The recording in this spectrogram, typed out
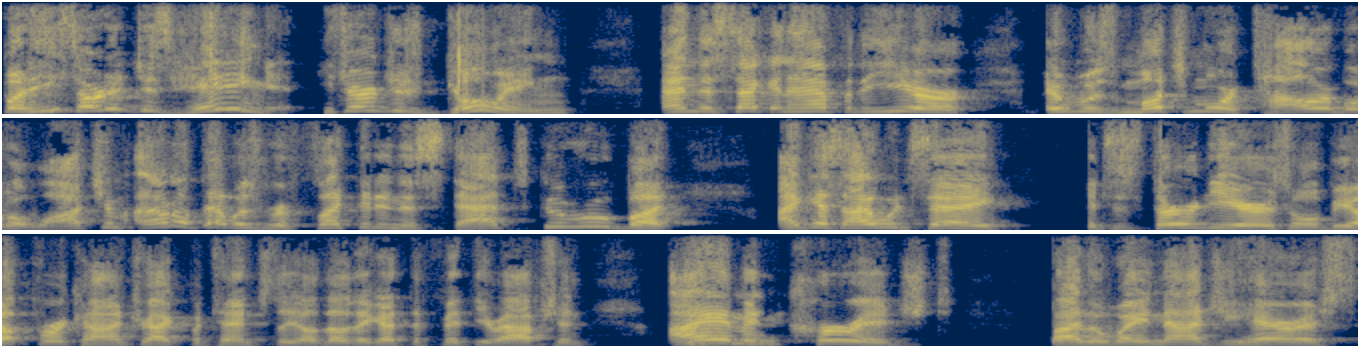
but he started just hitting it. He started just going. And the second half of the year, it was much more tolerable to watch him. I don't know if that was reflected in his stats, Guru, but I guess I would say it's his third year, so he'll be up for a contract potentially, although they got the fifth year option. Yeah. I am encouraged by the way Najee Harris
